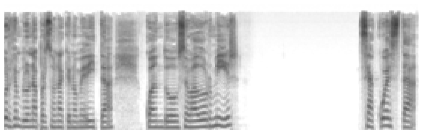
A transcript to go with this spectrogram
Por ejemplo, una persona que no medita, cuando se va a dormir, se acuesta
